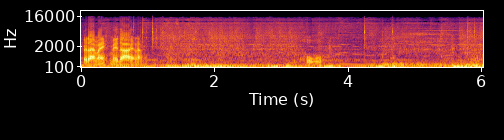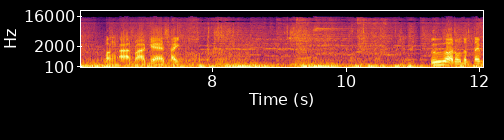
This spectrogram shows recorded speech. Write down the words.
ไปได้ไหมไม่ได้นะโอ้โห บังอาจมาแกใช้ เออโดนเต็มเต็ม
